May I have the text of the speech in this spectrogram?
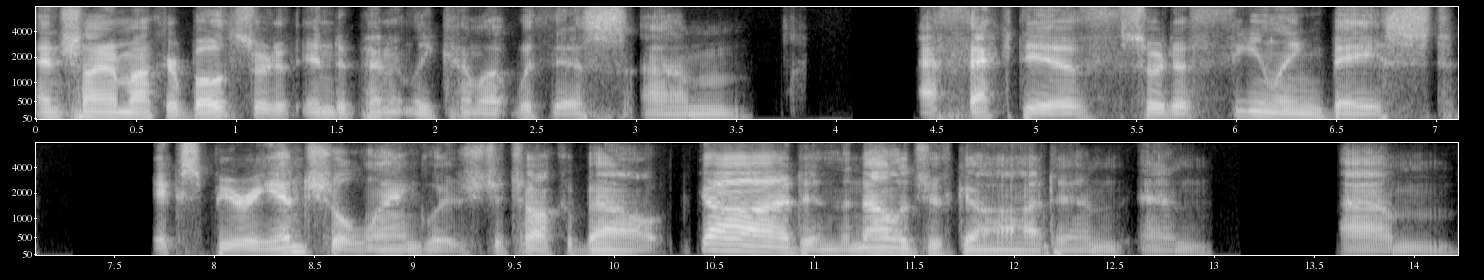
and schleiermacher both sort of independently come up with this um, affective sort of feeling based experiential language to talk about God and the knowledge of God and and um,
